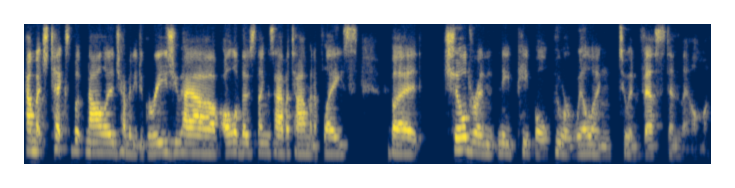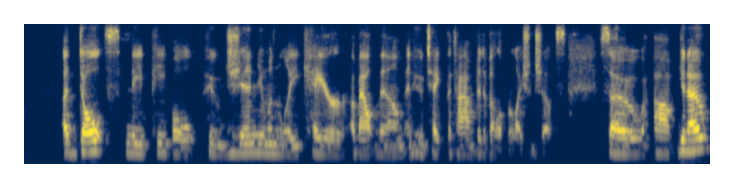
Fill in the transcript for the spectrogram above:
how much textbook knowledge how many degrees you have all of those things have a time and a place. But children need people who are willing to invest in them. Adults need people who genuinely care about them and who take the time to develop relationships. So, uh, you know,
